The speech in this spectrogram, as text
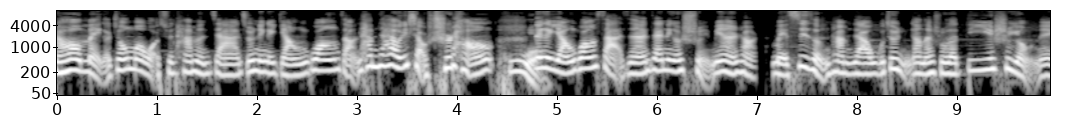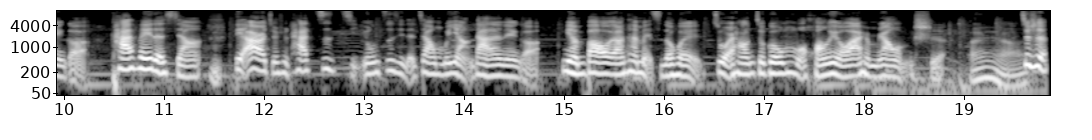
然后每个周末我去他们家，就是那个阳光早，他们家还有一小池塘，哇那个阳光洒进来，在那个水面上，每次一走进他们家屋，就你刚才说的，第一是有那个咖啡的香，嗯第二就是他自己用自己的酵母养大的那个面包，然后他每次都会做，然后就给我们抹黄油啊什么让我们吃。哎呀，就是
